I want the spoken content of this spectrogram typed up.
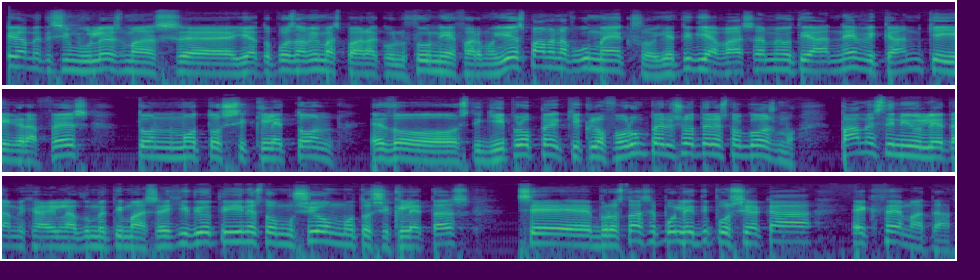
Πήραμε τις συμβουλές μας για το πώς να μην μας παρακολουθούν οι εφαρμογές. Πάμε να βγούμε έξω. Γιατί διαβάσαμε ότι ανέβηκαν και οι εγγραφές των μοτοσυκλετών εδώ στην Κύπρο. Πε- Κυκλοφορούν περισσότερες στον κόσμο. Πάμε στην Ιουλιέτα Μιχαήλ να δούμε τι μας έχει, διότι είναι στο Μουσείο Μοτοσυκλέτας σε, μπροστά σε πολύ εντυπωσιακά εκθέματα.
